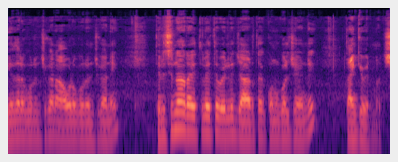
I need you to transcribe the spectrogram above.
గేదెల గురించి కానీ ఆవుల గురించి కానీ తెలిసిన రైతులైతే వెళ్ళి జాగ్రత్తగా కొనుగోలు చేయండి. థ్యాంక్ యూ వెరీ మచ్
